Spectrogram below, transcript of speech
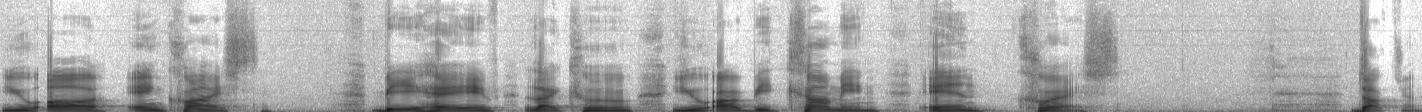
you are in Christ. Behave like who you are becoming in Christ. Doctrine.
